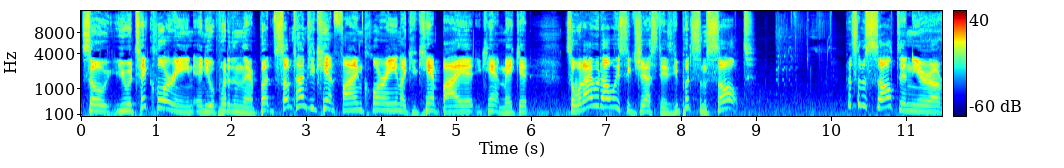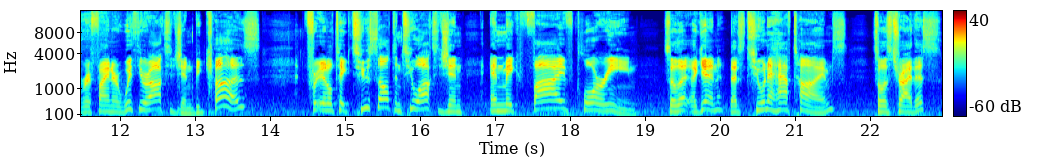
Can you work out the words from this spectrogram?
So you would take chlorine and you would put it in there, but sometimes you can't find chlorine, like you can't buy it, you can't make it. So what I would always suggest is you put some salt. Put some salt in your uh, refiner with your oxygen because for it'll take two salt and two oxygen and make five chlorine. So that again, that's two and a half times. So let's try this.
